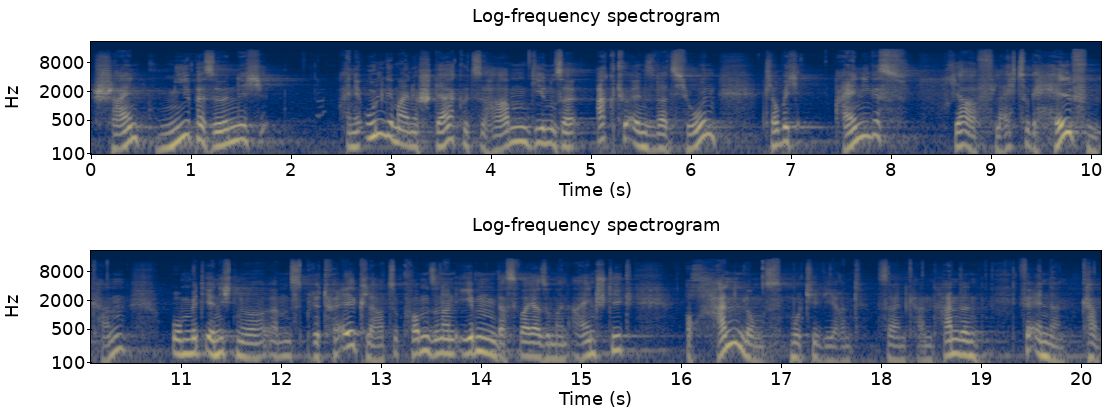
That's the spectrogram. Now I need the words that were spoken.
scheint mir persönlich eine ungemeine Stärke zu haben, die in unserer aktuellen Situation, glaube ich, einiges, ja, vielleicht sogar helfen kann, um mit ihr nicht nur ähm, spirituell klarzukommen, sondern eben, das war ja so mein Einstieg, auch handlungsmotivierend sein kann, Handeln verändern kann.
